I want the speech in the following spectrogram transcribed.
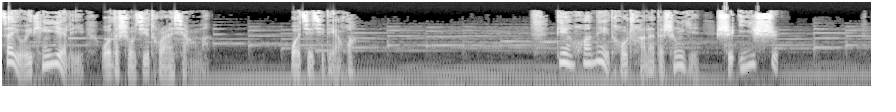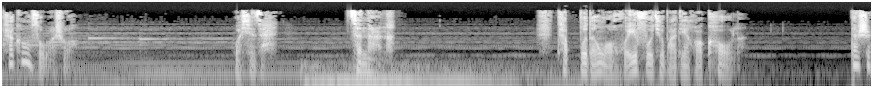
在有一天夜里，我的手机突然响了，我接起电话。电话那头传来的声音是一世，他告诉我说：“我现在在哪儿呢？”他不等我回复就把电话扣了，但是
